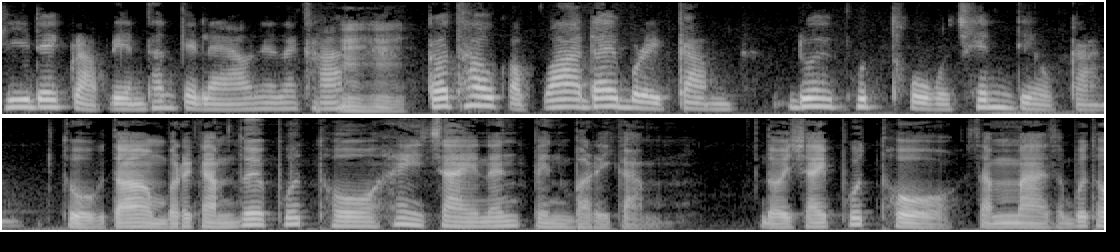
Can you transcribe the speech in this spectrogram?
ที่ได้กราบเรียนท่านไปแล้วเนี่ยนะคะ ก็เท่ากับว่าได้บริกรรมด้วยพุทโธเช่นเดียวกัน ถูกต้องบริกรรมด้วยพุทโธให้ใจนั้นเป็นบริกรรม โดยใช้พุทโธสัมมาสัมพุทโธ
